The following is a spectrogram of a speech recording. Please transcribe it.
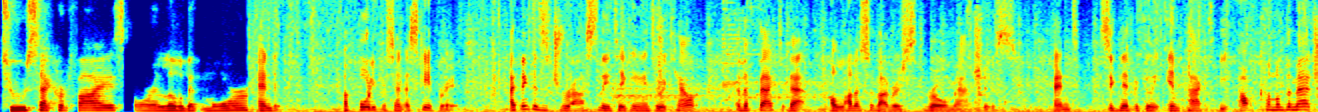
two sacrifice or a little bit more. And a 40% escape rate. I think this is drastically taking into account the fact that a lot of survivors throw matches and significantly impact the outcome of the match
